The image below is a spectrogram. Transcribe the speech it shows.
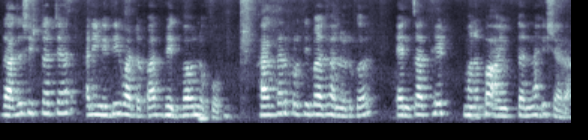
राजशिष्टाचार आणि निधी वाटपात भेदभाव नको. खासदार प्रतिभा धानोरकर यांचा थेट मनपा आयुक्तांना इशारा.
